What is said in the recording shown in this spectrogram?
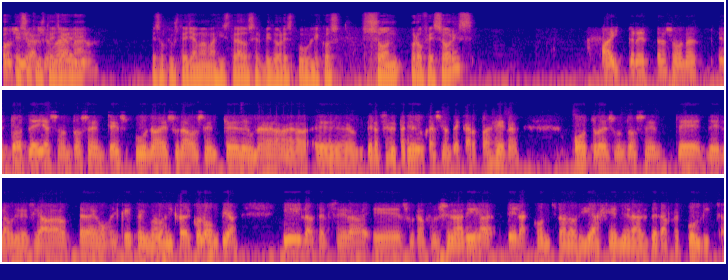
Eso que usted llama, eso que usted llama magistrados servidores públicos, ¿son profesores? Hay tres personas, eh, dos de ellas son docentes, una es una docente de una eh, de la Secretaría de Educación de Cartagena, otro es un docente de la Universidad Pedagógica y Tecnológica de Colombia y la tercera es una funcionaria de la Contraloría General de la República.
